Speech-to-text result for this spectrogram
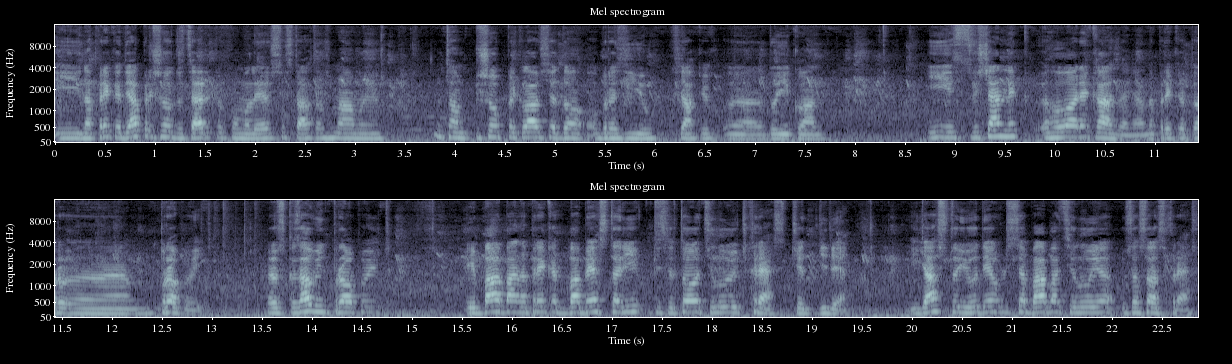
І, наприклад, я прийшов до церкви, помолився з татом з мамою. Ну, там пішов, приклався до образів всяких, е, до ікон. І священник говорить казання, наприклад, е, проповідь. Розказав він проповідь. І баба, наприклад, баби старі після того цілують хрест чи діди. І я стою, дивлюся, баба цілує засос хрест.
